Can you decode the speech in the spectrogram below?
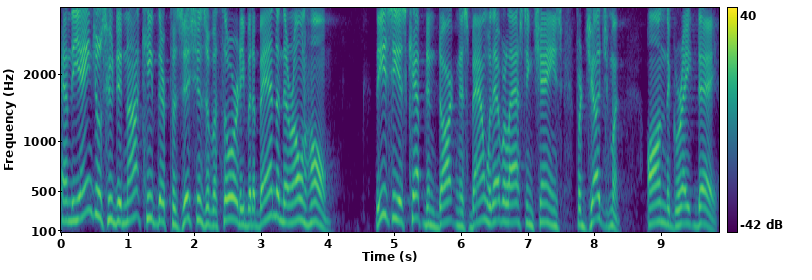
and the angels who did not keep their positions of authority but abandoned their own home, these he has kept in darkness, bound with everlasting chains for judgment on the great day.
